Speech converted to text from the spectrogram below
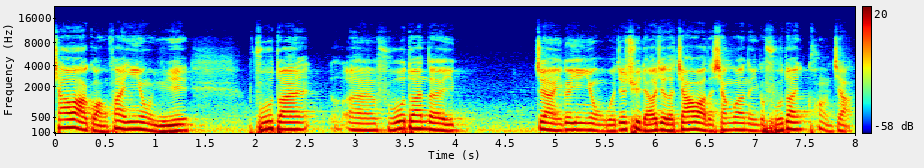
Java 广泛应用于服务端，呃，服务端的一这样一个应用，我就去了解了 Java 的相关的一个服务端框架。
